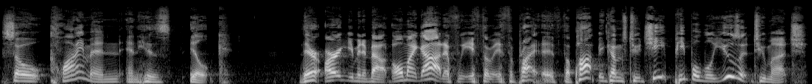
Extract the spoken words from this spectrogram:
So Kleiman and his ilk, their argument about, oh my God, if we if the if the if the pot becomes too cheap, people will use it too much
